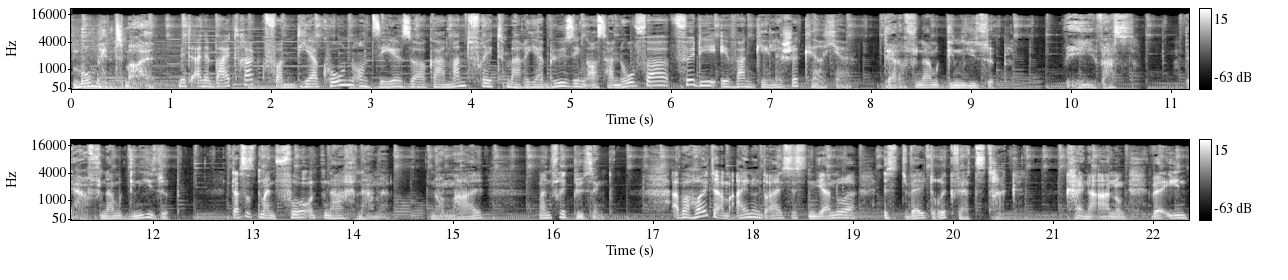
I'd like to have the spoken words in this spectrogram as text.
Moment mal. Mit einem Beitrag von Diakon und Seelsorger Manfred Maria Büsing aus Hannover für die Evangelische Kirche. Derfnam Gniesüpp. Wie, was? Derfnam Gniesüpp. Das ist mein Vor- und Nachname. Normal Manfred Büsing. Aber heute am 31. Januar ist Weltrückwärtstag. Keine Ahnung, wer ihn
